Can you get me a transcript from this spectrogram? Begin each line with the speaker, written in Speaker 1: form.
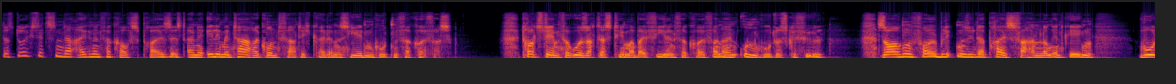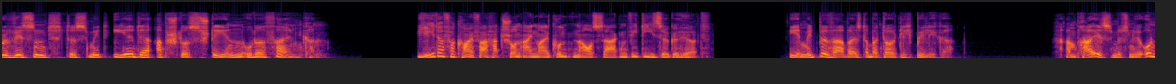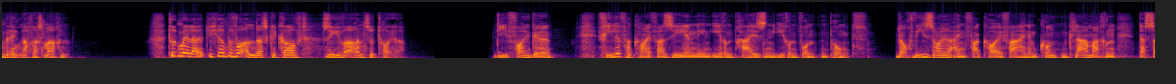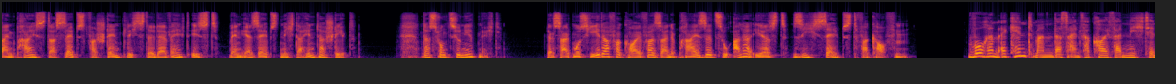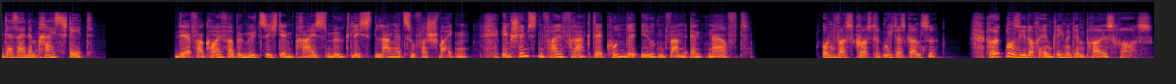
Speaker 1: Das Durchsetzen der eigenen Verkaufspreise ist eine elementare Grundfertigkeit eines jeden guten Verkäufers. Trotzdem verursacht das Thema bei vielen Verkäufern ein ungutes Gefühl. Sorgenvoll blicken sie der Preisverhandlung entgegen, wohl wissend, dass mit ihr der Abschluss stehen oder fallen kann.
Speaker 2: Jeder Verkäufer hat schon einmal Kundenaussagen wie diese gehört.
Speaker 1: Ihr Mitbewerber ist aber deutlich billiger. Am Preis müssen wir unbedingt noch was machen. Tut mir leid, ich habe woanders gekauft. Sie waren zu teuer.
Speaker 2: Die Folge Viele Verkäufer sehen in ihren Preisen ihren wunden Punkt. Doch wie soll ein Verkäufer einem Kunden klarmachen, dass sein Preis das Selbstverständlichste der Welt ist, wenn er selbst nicht dahinter steht? Das funktioniert nicht. Deshalb muss jeder Verkäufer seine Preise zuallererst sich selbst verkaufen.
Speaker 3: Woran erkennt man, dass ein Verkäufer nicht hinter seinem Preis steht?
Speaker 2: Der Verkäufer bemüht sich, den Preis möglichst lange zu verschweigen. Im schlimmsten Fall fragt der Kunde irgendwann entnervt
Speaker 1: Und was kostet mich das Ganze? Rücken Sie doch endlich mit dem Preis raus.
